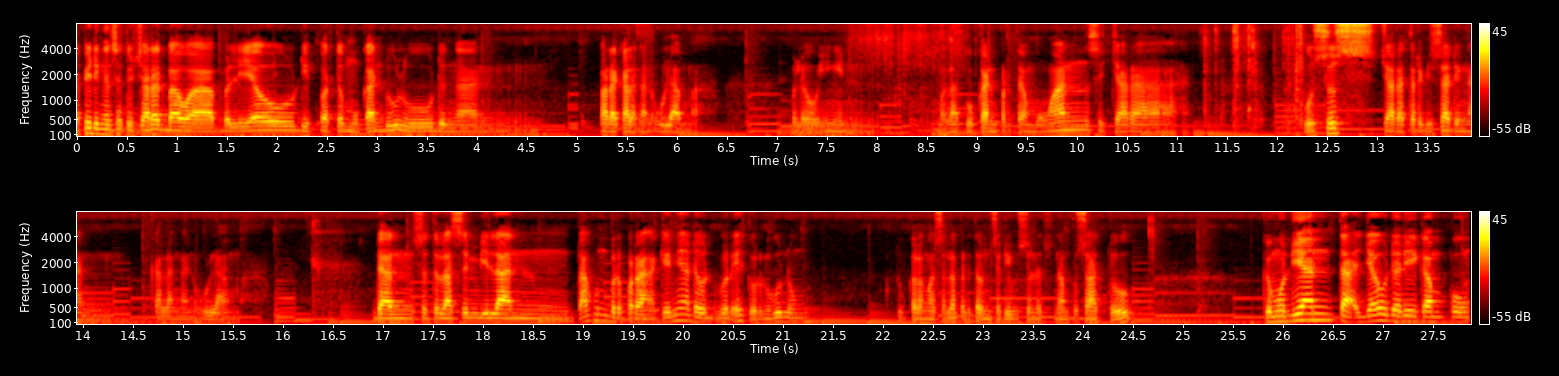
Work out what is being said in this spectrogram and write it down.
tapi dengan satu syarat bahwa beliau dipertemukan dulu dengan para kalangan ulama. Beliau ingin melakukan pertemuan secara khusus, secara terpisah dengan kalangan ulama. Dan setelah sembilan tahun berperang, akhirnya Daud Bereh turun gunung kalau nggak salah pada tahun 1961 Kemudian tak jauh dari kampung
